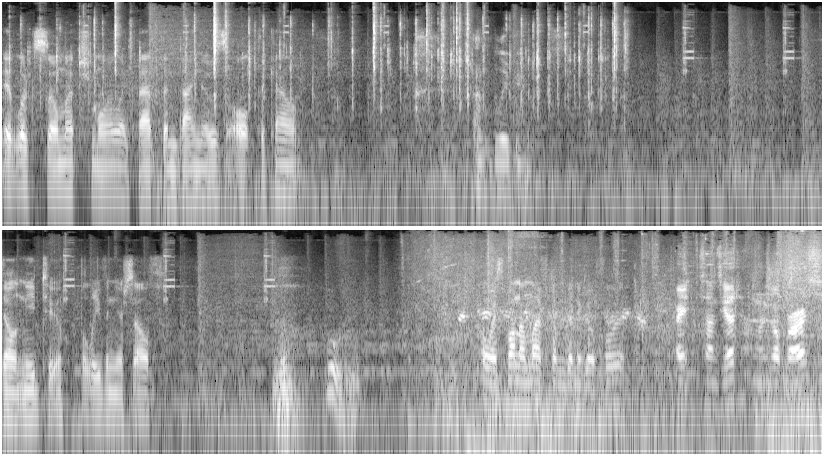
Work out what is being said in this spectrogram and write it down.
it looks so much more like that than Dino's alt account. I don't believe you. Don't need to believe in yourself. Ooh. Oh, I spawned on left. I'm gonna go for it. Alright, sounds good. I'm gonna go for ours.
